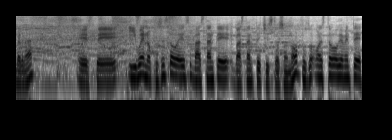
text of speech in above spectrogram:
¿verdad? Este, y bueno, pues esto es bastante, bastante chistoso, ¿no? Pues esto obviamente,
